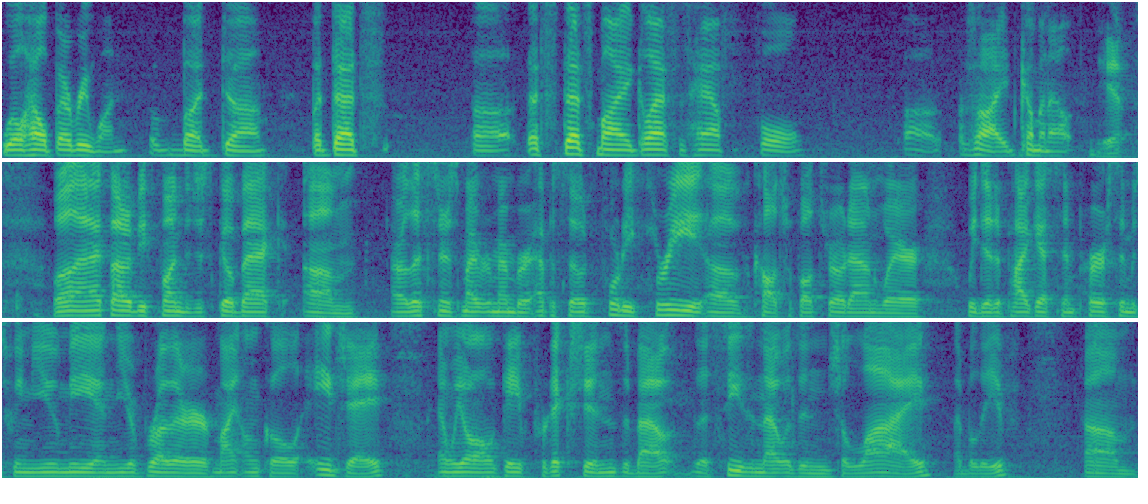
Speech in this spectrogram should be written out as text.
will help everyone. But uh, but that's uh, that's that's my glasses half full uh, side coming out. Yeah. Well, and I thought it'd be fun to just go back um, our listeners might remember episode 43 of College Football Throwdown, where we did a podcast in person between you, me, and your brother, my uncle AJ, and we all gave predictions about the season that was in July, I believe. Um,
